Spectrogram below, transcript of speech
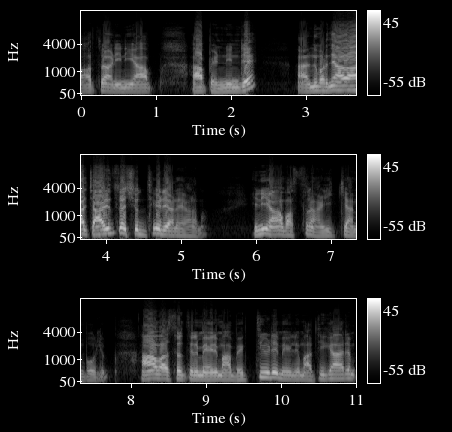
മാത്രമാണ് ഇനി ആ ആ പെണ്ണിന്റെ എന്ന് പറഞ്ഞാൽ ആ ചാരിത്ര ശുദ്ധിയുടെ അടയാളമാണ് ഇനി ആ വസ്ത്രം അഴിക്കാൻ പോലും ആ വസ്ത്രത്തിന് മേലും ആ വ്യക്തിയുടെ മേലും അധികാരം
